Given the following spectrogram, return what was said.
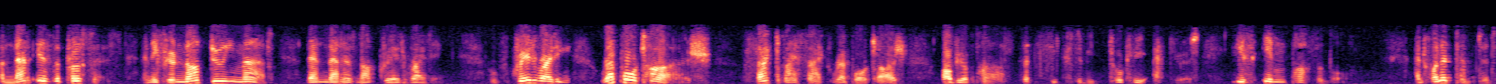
and that is the process. And if you're not doing that, then that is not creative writing. Creative writing, reportage, fact by fact reportage of your past that seeks to be totally accurate is impossible. And when attempted,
